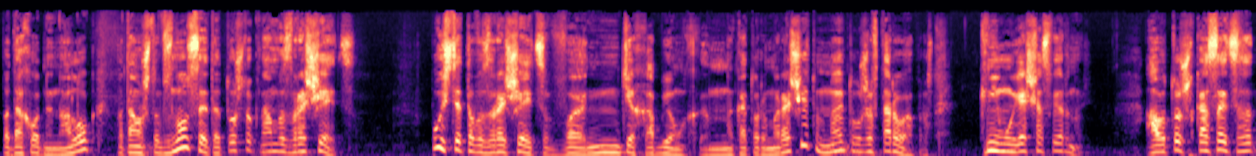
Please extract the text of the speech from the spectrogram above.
подоходный налог, потому что взносы это то, что к нам возвращается. Пусть это возвращается в не тех объемах, на которые мы рассчитываем, но это уже второй вопрос. К нему я сейчас вернусь. А вот то, что касается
